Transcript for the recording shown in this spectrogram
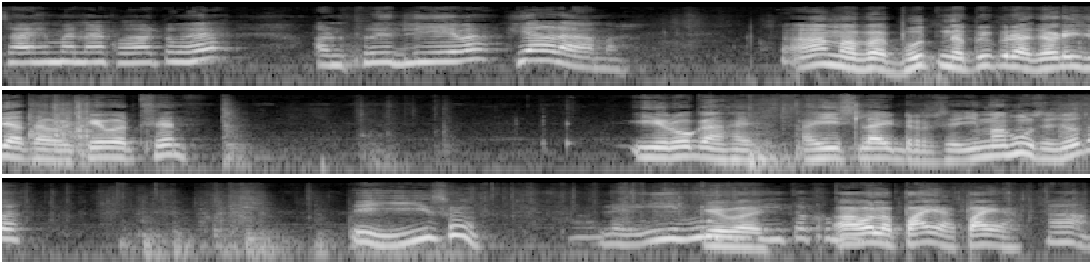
શાહીમાં નાખવા હતું હે અને ફ્રીજ લઈ એવા શિયાળામાં. આમાં ભાઈ ભૂતને પીપરા જડી જતા હોય કહેવત છે ને. એ રોગા હે આ સ્લાઇડર છે. એમાં શું છે જોતા? એ ઈ શું? એટલે ઈ હું ઈ કહેવાય. તો આ ઓલા પાયા પાયા. હા.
